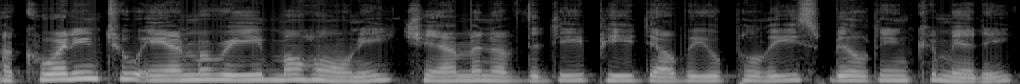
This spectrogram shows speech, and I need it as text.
According to Anne Marie Mahoney, chairman of the DPW Police Building Committee,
